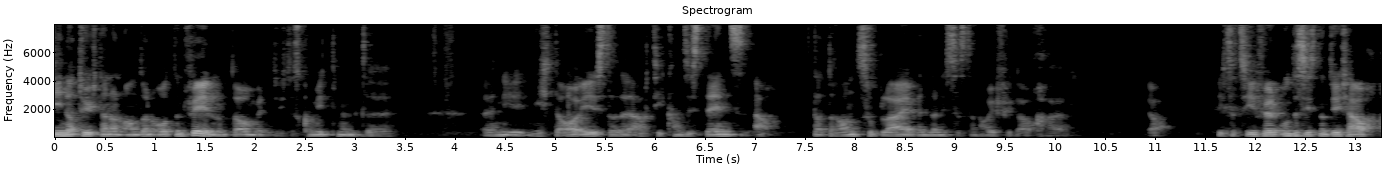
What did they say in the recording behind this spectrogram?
die natürlich dann an anderen Orten fehlen. Und darum, wenn natürlich das Commitment äh, äh, nicht da ist oder auch die Konsistenz, auch da dran zu bleiben, dann ist es dann häufig auch äh, ja, nicht so zielführend. Und es ist natürlich auch,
